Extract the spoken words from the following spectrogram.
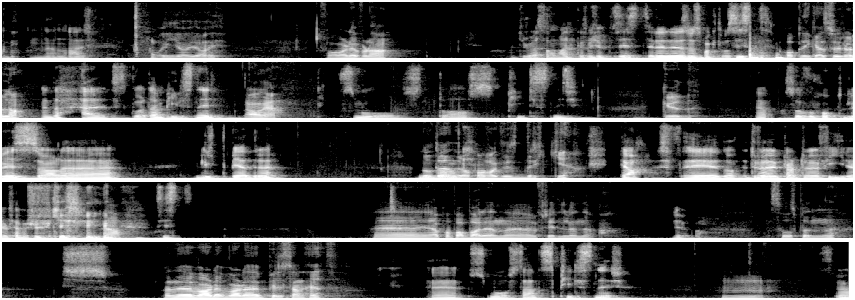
En liten en her. Oi, oi, oi. Hva var det for noe? Jeg tror det er samme merke som jeg kjøpte sist. Eller det som smakte på sist. Håper det ikke er surøl, da. Men det her står at det er en pilsner. Ok, Småstadspilsner. good. Ja, så forhåpentligvis så er det litt bedre Noe i du ender opp med å faktisk drikke. Ja. eh, Jeg tror jeg klarte fire eller fem sluker Ja. sist. Eh, jeg pappa bare en uh, Frydenlund, ja. Ja. Så spennende. Men eh, hva er det, hva er det pilsneren het? Eh, Småstadspilsner Mm. fra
